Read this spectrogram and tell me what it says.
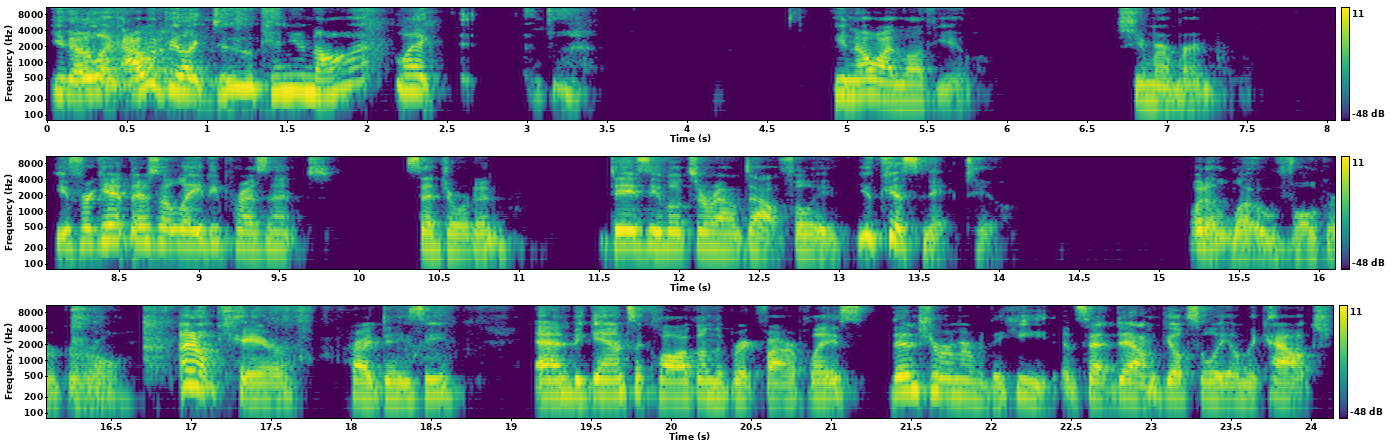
you know, like I would be like, dude, can you not? Like, you know, I love you, she murmured. You forget there's a lady present, said Jordan. Daisy looked around doubtfully. You kiss Nick too. What a low, vulgar girl. I don't care, cried Daisy, and began to clog on the brick fireplace. Then she remembered the heat and sat down guiltily on the couch,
